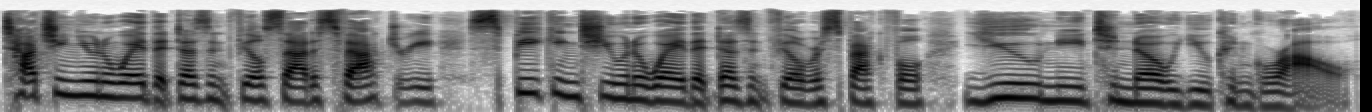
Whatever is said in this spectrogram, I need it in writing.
touching you in a way that doesn't feel satisfactory, speaking to you in a way that doesn't feel respectful. You need to know you can growl.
